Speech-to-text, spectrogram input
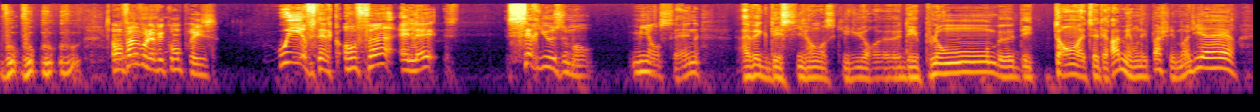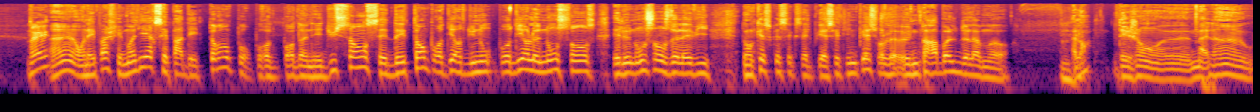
vous, vous, vous- vous- Enfin, vous l'avez comprise. oui, c'est-à-dire qu'enfin, elle est sérieusement mise en scène avec des silences qui durent euh, des plombes, des temps, etc. Mais on n'est pas chez Molière. Hein, on n'est pas chez Molière, c'est pas des temps pour, pour, pour donner du sens, c'est des temps pour dire, du non, pour dire le non-sens et le non-sens de la vie. Donc qu'est-ce que c'est que cette pièce? C'est une pièce sur le- une parabole de la mort. Alors, des gens euh, malins ou,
